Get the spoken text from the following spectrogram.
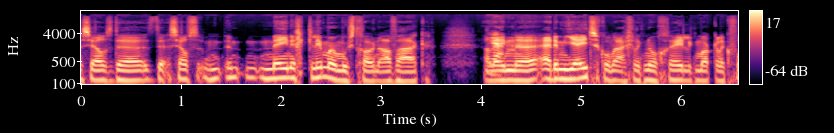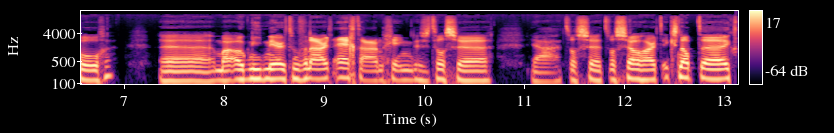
zelfs, de, de, zelfs menig klimmer moest gewoon afhaken. Alleen ja. Adam Yates kon eigenlijk nog redelijk makkelijk volgen. Uh, maar ook niet meer toen Van Aert echt aanging. Dus het was, uh, ja, het was, uh, het was zo hard. Ik snapte, ik,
